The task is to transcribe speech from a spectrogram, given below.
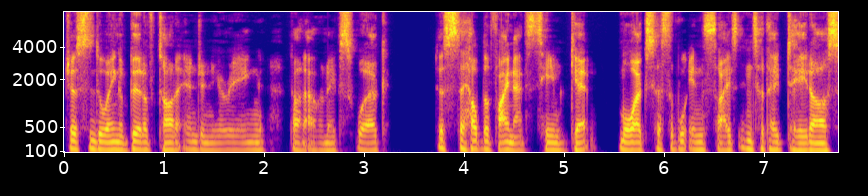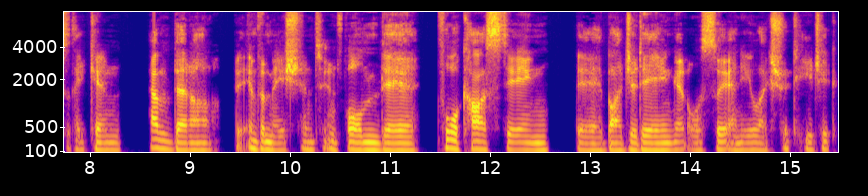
just doing a bit of data engineering, data analytics work, just to help the finance team get more accessible insights into their data so they can have better information to inform their forecasting, their budgeting, and also any like strategic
